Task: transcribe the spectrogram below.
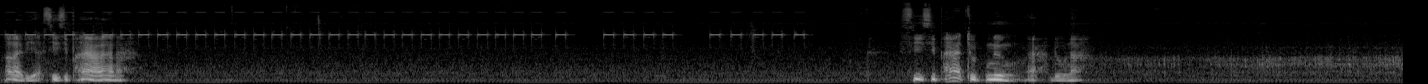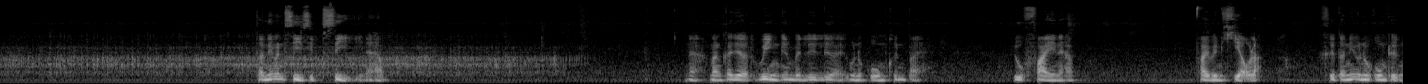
เท่าไหร่ดีอะสี่สิบห้าแล้วกันนะสี่สิบห้าจุดหนึ่งอะ ดูนะ ตอนนี้มันสี่สิบสี่นะครับนะมันก็จะวิ่งขึ้นไปเรื่อยๆ อุณหภูมิขึ้นไป ดูไฟนะครับ ไฟเป็นเขียวละ คือตอนนี้อุณหภูมิถึง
